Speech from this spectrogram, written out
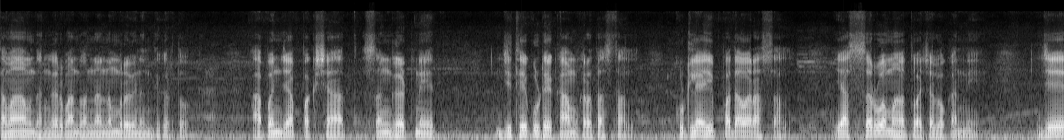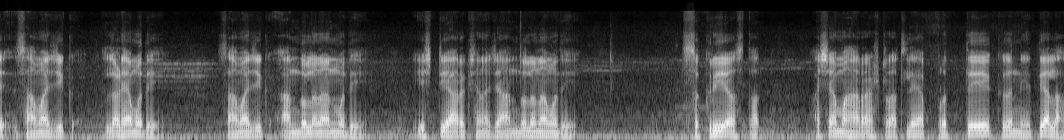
तमाम धनगर बांधवांना नम्र विनंती करतो. आपण ज्या पक्षात संघटनेत जिथे कुठे काम करत असताल कुठल्याही पदावर असाल या सर्व महत्त्वाच्या लोकांनी जे सामाजिक लढ्यामध्ये सामाजिक आंदोलनांमध्ये एस टी आरक्षणाच्या आंदोलनामध्ये सक्रिय असतात. अशा महाराष्ट्रातल्या प्रत्येक नेत्याला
